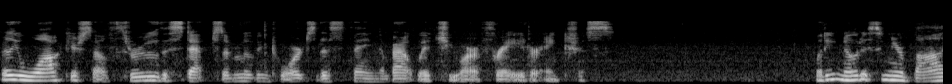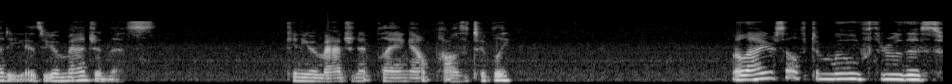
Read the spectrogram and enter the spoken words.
Really walk yourself through the steps of moving towards this thing about which you are afraid or anxious. What do you notice in your body as you imagine this? Can you imagine it playing out positively? Allow yourself to move through this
